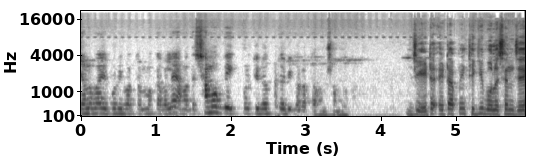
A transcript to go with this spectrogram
জলবায়ু পরিবর্তন মোকাবেলায় আমাদের সামগ্রিক প্রতিরোধ তৈরি করা তখন সম্ভব হবে। জি এটা এটা আপনি ঠিকই বলেছেন যে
